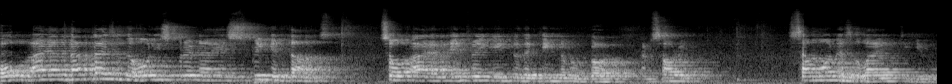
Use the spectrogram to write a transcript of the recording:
Oh, I am baptized in the Holy Spirit and I speak in tongues. So I am entering into the kingdom of God. I'm sorry. Someone has lied to you.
